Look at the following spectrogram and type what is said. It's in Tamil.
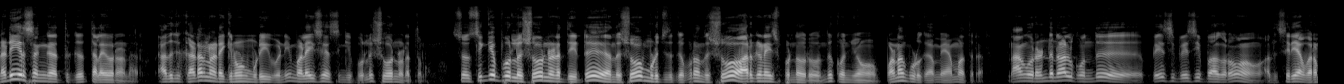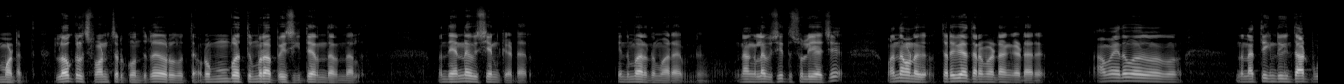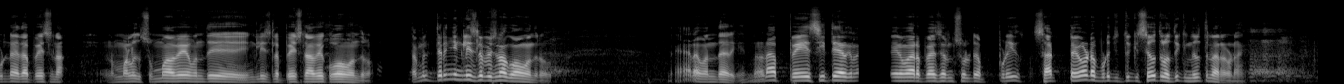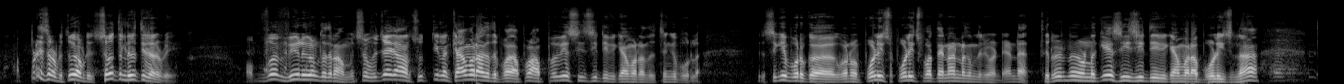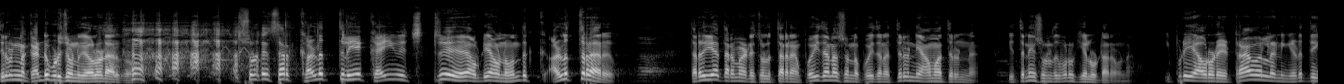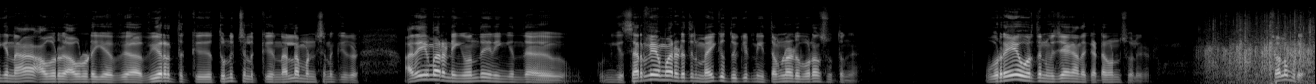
நடிகர் சங்கத்துக்கு தலைவரானார். அதுக்கு கடன் அடைக்கணும்னு முடிவு பண்ணி மலேசியா சிங்கப்பூரில் ஷோ நடத்தணும். ஸோ சிங்கப்பூரில் ஷோ நடத்திட்டு அந்த ஷோ முடிச்சதுக்கப்புறம் அந்த ஷோ ஆர்கனைஸ் பண்ணவர் வந்து கொஞ்சம் பணம் கொடுக்காம ஏமாத்துறாரு. நாங்கள் ஒரு ரெண்டு நாளுக்கு வந்து பேசி பேசி பார்க்குறோம். அது சரியாக வரமாட்டேங்குது. லோக்கல் ஸ்பான்சருக்கு வந்துட்டு ஒரு ரொம்ப திமிராக பேசிக்கிட்டே இருந்தார் வந்து என்ன விஷயம்னு கேட்டார். இந்த மாதிரி இந்த மாதிரி அப்படின்னு. நாங்கள்லாம் விஷயத்த சொல்லியாச்சு. வந்து அவனை தருவியா தரமாட்டான்னு கேட்டார். அவன் ஏதோ இந்த நத்திங் டூயிங் தாட் போட்டு ஏதோ பேசினான். நம்மளுக்கு சும்மாவே வந்து இங்கிலீஷில் பேசினாவே கோவம் வந்துடும் தமிழ் தெரிஞ்சு இங்கிலீஷில் பேசினா கோவம் வந்துடும் நேராக வந்தார். என்னடா பேசிகிட்டே இருக்கிறேன் வேறு பேசுறேன்னு சொல்லிட்டு அப்படி சட்டையோட பிடிச்சி தூக்கி செவுத்துல தூக்கி நிறுத்தினார் அவனை. அப்படியே சார் அப்படி தூக்கி அப்படி செவத்தில் நிறுத்தினார் அப்படி. அவ்வளோ வீலுகள் கத்துறான் மிஸ்டர் விஜயகாந்த் சுற்றிலும் கேமரா இருக்குது. அப்போ அப்போவே சிசிடிவி கேமரா இருந்தது சிங்கப்பூரில். சிங்கப்பூருக்கு வரும் போலீஸ் போலீஸ் பார்த்தா என்ன நடக்கும் தெரியுமா? ஏன்டா திருடனுக்கே சிசிடிவி கேமரா போலீஸ்னால் திருடனை கண்டுபிடிச்சவனுக்கு எவ்வளோடா இருக்கும்? சொல்லிட்டு சார் கழுத்துலேயே கை வச்சுட்டு அப்படியே அவனை வந்து அழுத்துறாரு. தருவியா தரமாட்டேன் சொல்லி தர்றேன். போய் தானே சொன்ன போய் தானே. திருண்ணி ஆமா திருண்ணேன் இத்தனையும் சொன்னதுக்கப்புறம் கேள்வி விட்டார் அவனை இப்படி அவருடைய ட்ராவலில் நீங்கள் எடுத்தீங்கன்னா அவர் அவருடைய வீரத்துக்கு துணிச்சலுக்கு நல்ல மனுஷனுக்கு அதே மாதிரி நீங்கள் வந்து நீங்கள் இந்த நீங்கள் சர்வே மாதிரி இடத்துல மைக்கை தூக்கிட்டு நீங்கள் தமிழ்நாடு பூரா சுற்றுங்க ஒரே ஒருத்தன் விஜயகாந்த் கெட்டவன் சொல்லிடுறோம் சொல்ல முடியாது.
